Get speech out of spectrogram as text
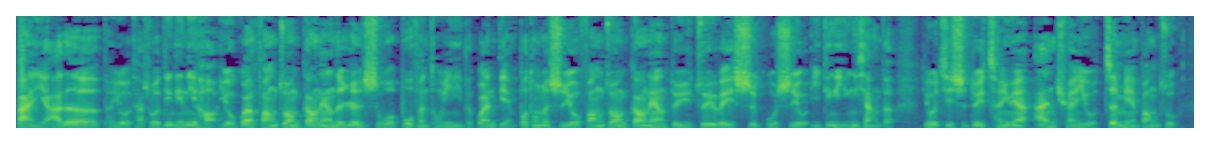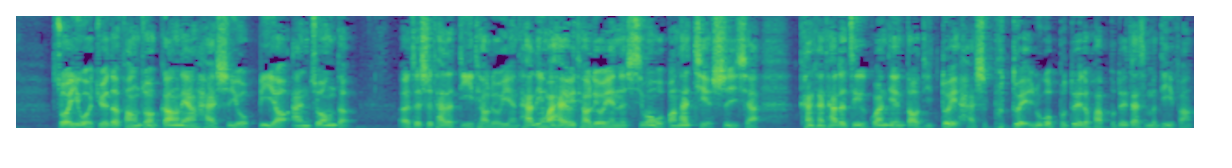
板牙的朋友，他说：“丁丁你好，有关防撞钢梁的认识，我部分同意你的观点。不同的是，有防撞钢梁对于追尾事故是有一定影响的，尤其是对成员安全有正面帮助。所以我觉得防撞钢梁还是有必要安装的。”呃，这是他的第一条留言。他另外还有一条留言呢，希望我帮他解释一下。看看他的这个观点到底对还是不对？如果不对的话，不对在什么地方？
